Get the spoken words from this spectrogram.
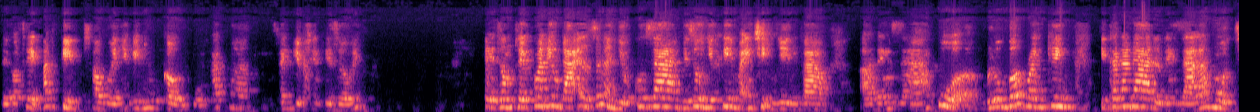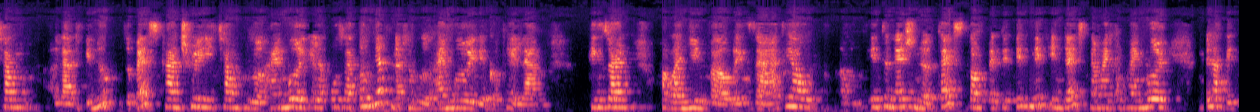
để có thể bắt kịp so với những cái nhu cầu của các ờ, doanh nghiệp trên thế giới. Hệ thống thuế quan ưu đãi ở rất là nhiều quốc gia, ví dụ như khi mà anh chị nhìn vào ờ, đánh giá của Bloomberg ranking thì Canada được đánh giá là một trong, là cái nước the best country trong G20 nghĩa là quốc gia tốt nhất là trong G20 để có thể làm kinh doanh hoặc là nhìn vào đánh giá theo um, International Tax Competitiveness Index năm 2020 nghĩa là cái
